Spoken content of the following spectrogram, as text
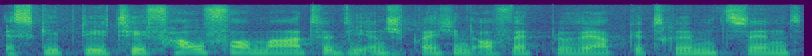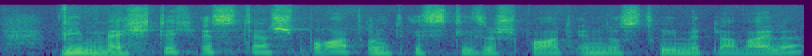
Es gibt die TV-Formate, die entsprechend auf Wettbewerb getrimmt sind. Wie mächtig ist der Sport und ist diese Sportindustrie mittlerweile?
